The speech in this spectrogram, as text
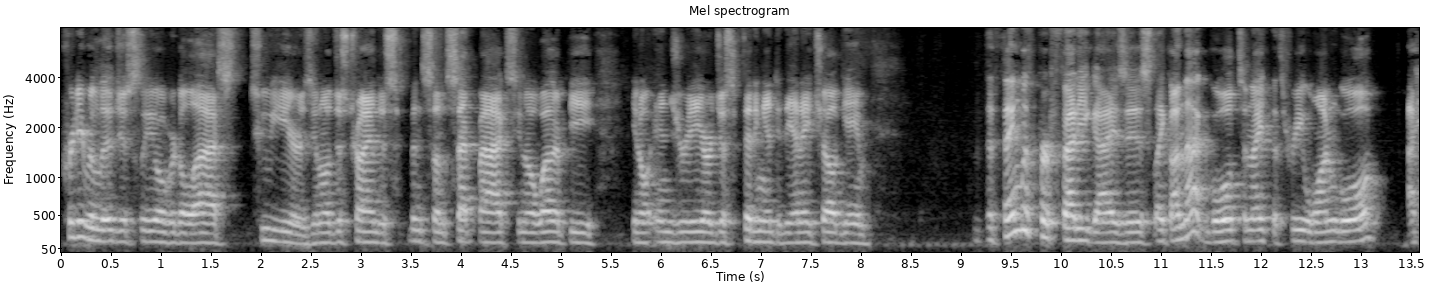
pretty religiously over the last two years, you know, just trying to spin some setbacks, you know, whether it be you know, injury or just fitting into the NHL game. The thing with Perfetti, guys, is like on that goal tonight, the 3 1 goal, I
